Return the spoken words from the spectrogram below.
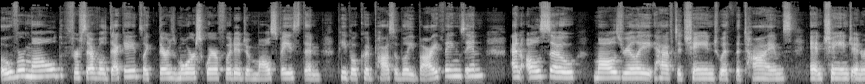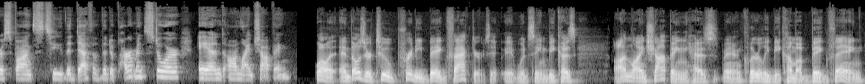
over malled for several decades. Like there's more square footage of mall space than people could possibly buy things in. And also, malls really have to change with the times and change in response to the death of the department store and online shopping. Well, and those are two pretty big factors, it, it would seem, because online shopping has you know, clearly become a big thing.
